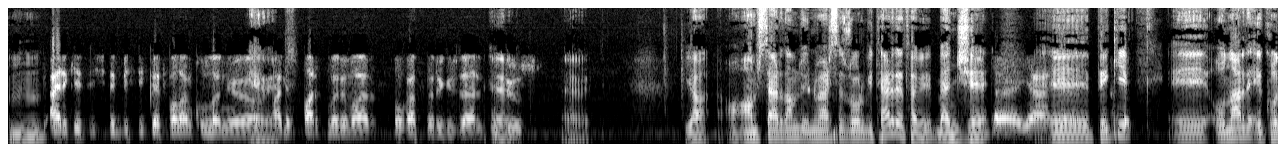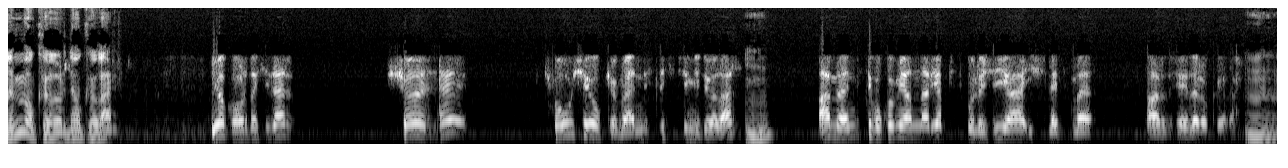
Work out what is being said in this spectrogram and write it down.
Hı hı. Herkes işte bisiklet falan kullanıyor. Evet. Hani parkları var, sokakları güzel, Evet. ucuz. Evet. Ya Amsterdam'da üniversite zor biter de tabii bence. Evet, yani. Ee, peki e, onlar da ekonomi mi okuyorlar? Ne okuyorlar? Yok oradakiler şöyle çoğu şey okuyor. Mühendislik için gidiyorlar. Hı hı. Ama mühendislik okumayanlar ya psikoloji ya işletme tarzı şeyler okuyorlar. Hmm.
